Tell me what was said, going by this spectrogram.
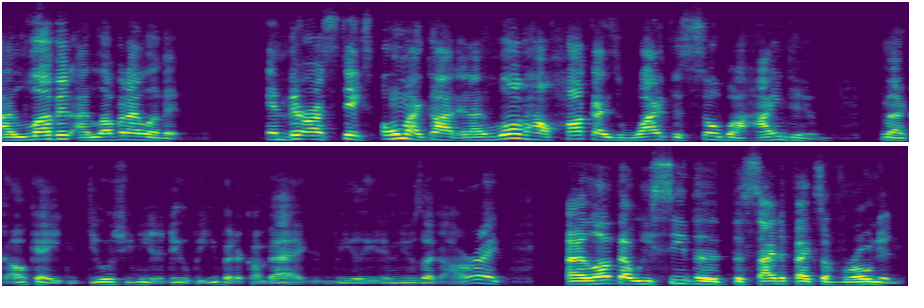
I love it. I love it. I love it. And there are stakes. Oh my god! And I love how Hawkeye's wife is so behind him. Like, okay, do what you need to do, but you better come back. And he was like, all right. I love that we see the the side effects of Ronin.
